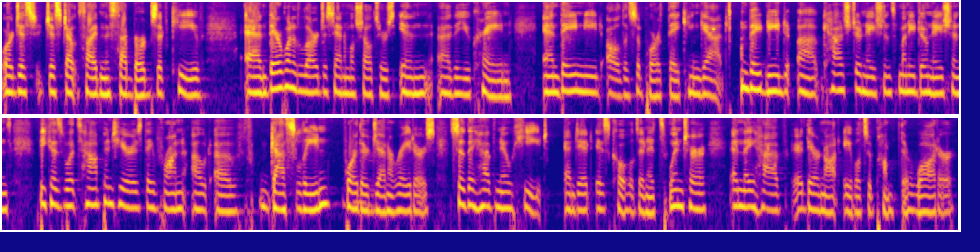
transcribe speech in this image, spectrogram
or just, just outside in the suburbs of Kiev and they're one of the largest animal shelters in uh, the Ukraine, and they need all the support they can get. They need uh, cash donations, money donations, because what's happened here is they've run out of gasoline for their generators, so they have no heat. And it is cold and it's winter, and they have they're not able to pump their water.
